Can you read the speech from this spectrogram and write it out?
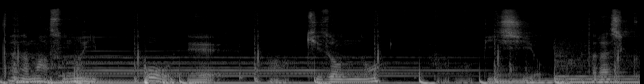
ただまあその一方で、既存の PC を新しく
